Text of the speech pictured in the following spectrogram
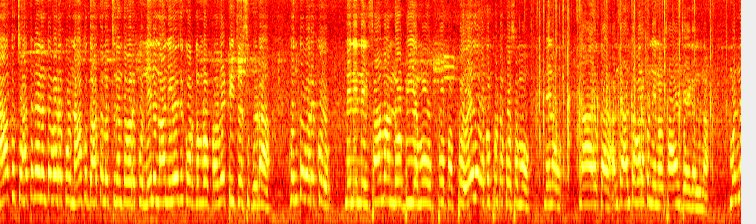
నాకు చేతనైనంత వరకు నాకు దాతలు వచ్చినంత వరకు నేను నా నియోజకవర్గంలో ప్రైవేట్ టీచర్స్ కూడా కొంతవరకు నేను ఇన్ని సామాన్లు బియ్యము ఉప్పు పప్పు ఏదో ఒక పూట కోసము నేను నా యొక్క అంటే అంతవరకు నేను సాయం చేయగలిగిన. మొన్న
